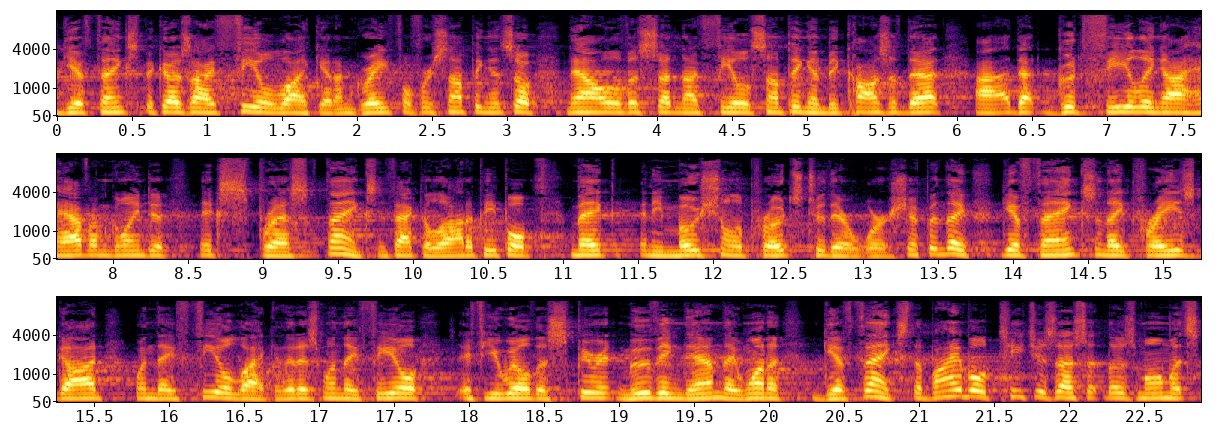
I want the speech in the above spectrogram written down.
give thanks because I feel like it. I'm grateful for something. And so now all of a sudden I feel something. And because of that, uh, that good feeling I have, I'm going to express thanks. In fact, a lot of people make an emotional approach to their worship and they give thanks and they praise God when they feel like it. That is when they feel, if you will, the Spirit moving them. They want to give thanks. The Bible teaches us that those moments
